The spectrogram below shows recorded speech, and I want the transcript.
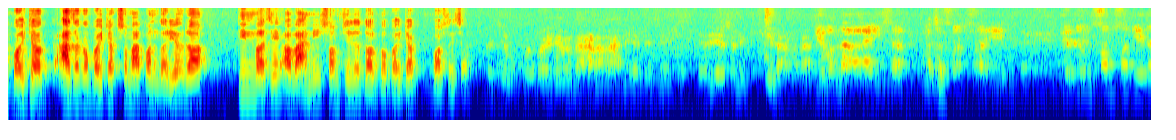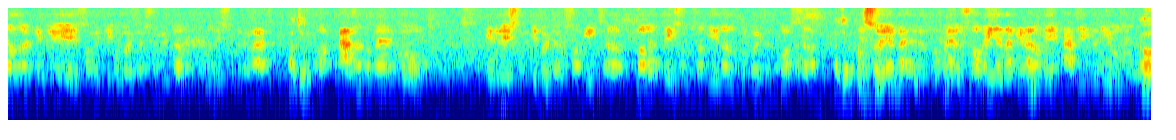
बैठक आजको बैठक समापन गरियो र तिन बजे अब हामी संसदीय दलको बैठक बस्दैछौँ हजुर। हजुर। हो।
